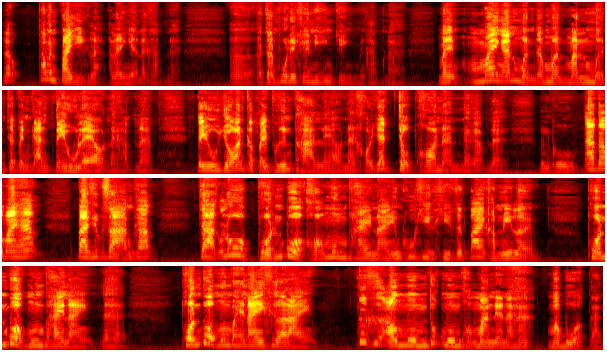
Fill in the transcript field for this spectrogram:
แล้วถ้ามันไปอีกล่ะอะไรเงี้ยนะครับนะอาจารย์พูดได้แค่นี้จริง ๆ นะครับนะไม่ไม่งั้นเหมือนจะเหมือนมันเหมือนจะเป็นการติวแล้วนะครับนะติวย้อนกลับไปพื้นฐานแล้วนะขออนุญาตจบข้อนั้นนะครับนะคุณครูอะต่อไปครับ83ครับ จากรูปผลบวกของมุมภายในคุณครูขีดเส้นใต้คำนี้เลย ผลบวกมุมภายในนะฮะ ผลบวกมุมภายในคืออะไร ก็คือเอามุมทุกมุมของมันเนี่ยนะฮะมาบวกกัน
